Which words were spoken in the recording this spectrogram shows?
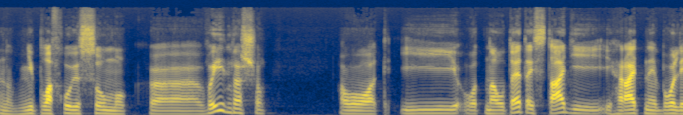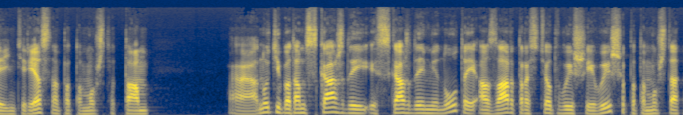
ну, неплохую сумму к э, выигрышу. Вот. И вот на вот этой стадии играть наиболее интересно, потому что там, ну, типа там с каждой, с каждой минутой азарт растет выше и выше, потому что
